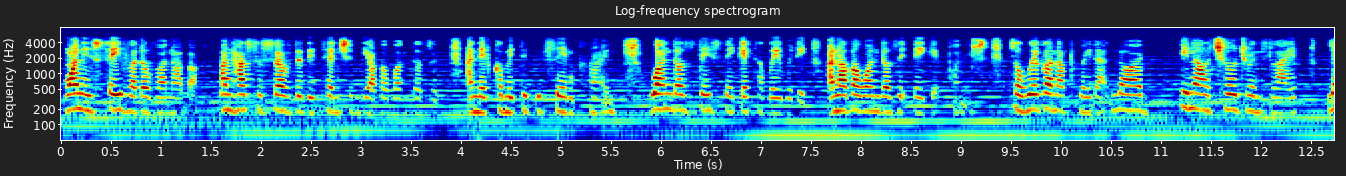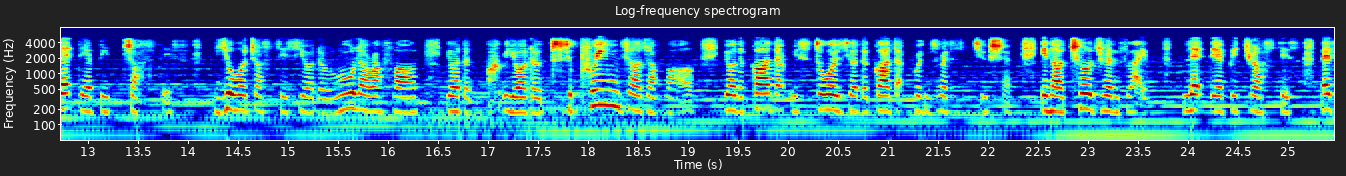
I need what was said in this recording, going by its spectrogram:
One is favored over another. One has to serve the detention, the other one doesn't. And they've committed the same crime. One does this, they get away with it. Another one does it, they get punished. So we're going to pray that, Lord, in our children's life, let there be justice. Your justice. You're the ruler of all. You're the you're the supreme judge of all. You're the God that restores. You're the God that brings restitution. In our children's life, let there be justice. Let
